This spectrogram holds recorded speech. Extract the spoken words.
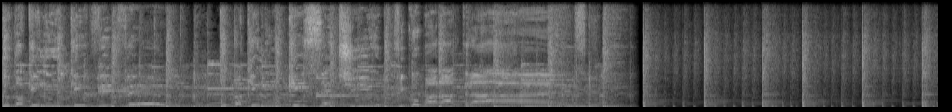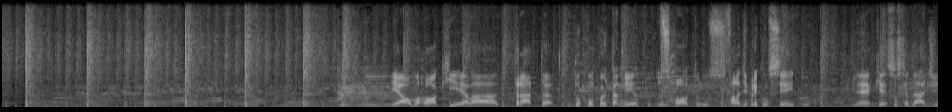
tudo aquilo que viveu, tudo aquilo que sentiu, ficou para trás. A Alma Rock, ela trata do comportamento, dos rótulos, fala de preconceito, né, que a sociedade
